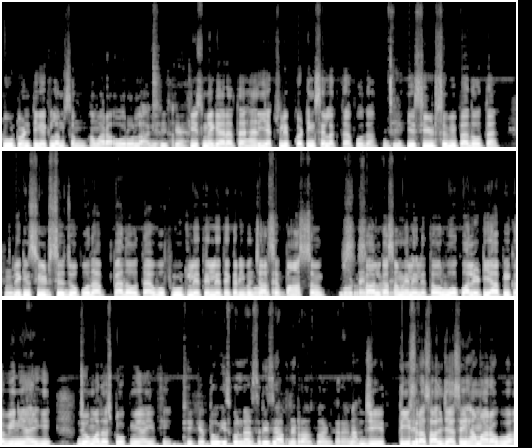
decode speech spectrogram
टू ट्वेंटी का एक लमसम हमारा ओवरऑल आ गया इसमें क्या रहता है ये एक्चुअली कटिंग से लगता है पौधा। ये सीड से भी पैदा होता है। लेकिन सीड से जो पौधा पैदा होता है वो फ्रूट लेते लेते करीबन चार से पाँच साल का समय ले लेता है और वो क्वालिटी आपकी कभी नहीं आएगी जो मदर स्टॉक में आई थी। ठीक है तो इसको नर्सरी से आपने ट्रांसप्लांट करा है ना? जी तीसरा साल जैसे ही हमारा हुआ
